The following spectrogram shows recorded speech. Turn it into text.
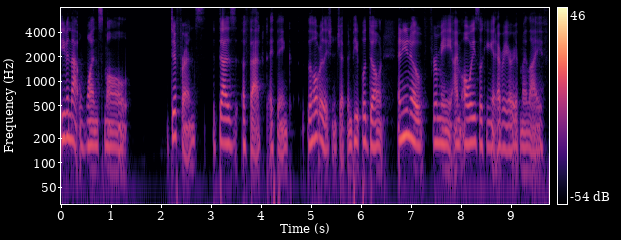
even that one small difference does affect, I think, the whole relationship. And people don't, and you know, for me, I'm always looking at every area of my life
